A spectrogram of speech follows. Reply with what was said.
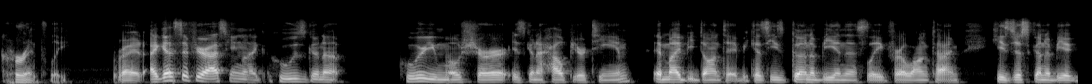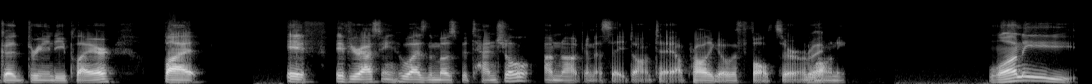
currently. Right. I guess if you're asking like who's gonna who are you most sure is gonna help your team, it might be Donte because he's going to be in this league for a long time. He's just going to be a good 3 and D player. But if if you're asking who has the most potential, I'm not going to say Donte. I'll probably go with Fultz or right. Lonnie. Lonnie,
